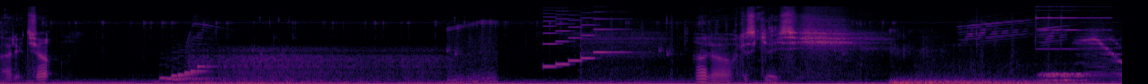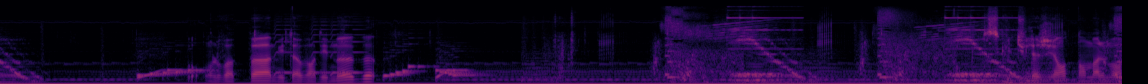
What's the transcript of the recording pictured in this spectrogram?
Allez, tiens. Alors, qu'est-ce qu'il y a ici? Bon, on le voit pas, mais il doit avoir des mobs. Sculpture la géante normalement?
